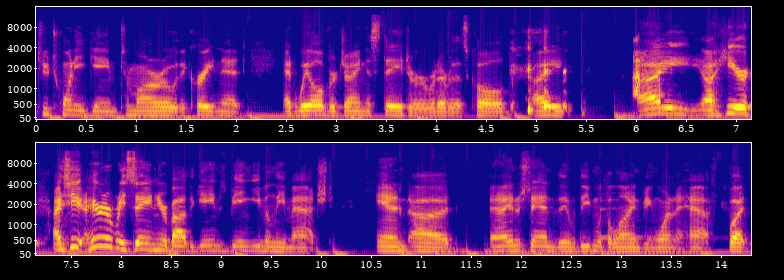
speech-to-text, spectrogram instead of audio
220 game tomorrow, the Creighton at at Whale Virginia State or whatever that's called. I I uh, hear I see I hear everybody saying here about the games being evenly matched, and uh, and I understand even with the line being one and a half, but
